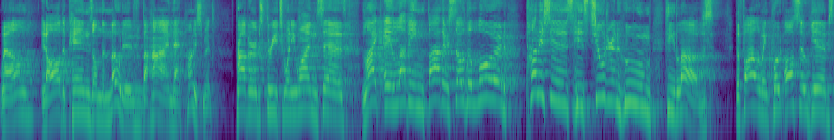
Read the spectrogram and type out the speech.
Well, it all depends on the motive behind that punishment. Proverbs 3:21 says, "Like a loving father, so the Lord punishes his children whom he loves." The following quote also gives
